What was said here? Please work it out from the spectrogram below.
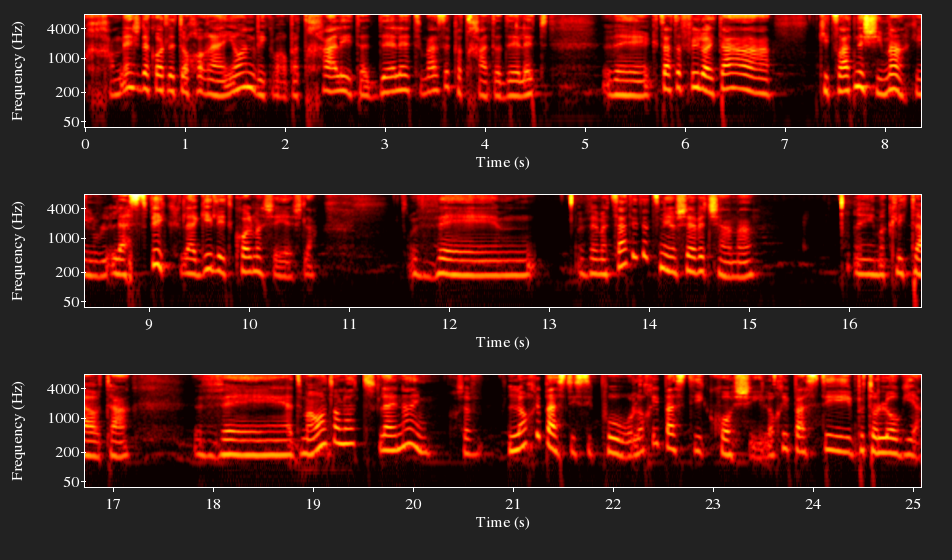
חמש דקות לתוך הראיון, והיא כבר פתחה לי את הדלת, מה זה פתחה את הדלת? וקצת אפילו הייתה... קצרת נשימה, כאילו להספיק להגיד לי את כל מה שיש לה. ו... ומצאתי את עצמי יושבת שמה, מקליטה אותה, והדמעות עולות לעיניים. עכשיו, לא חיפשתי סיפור, לא חיפשתי קושי, לא חיפשתי פתולוגיה.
